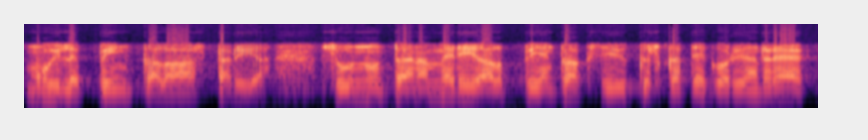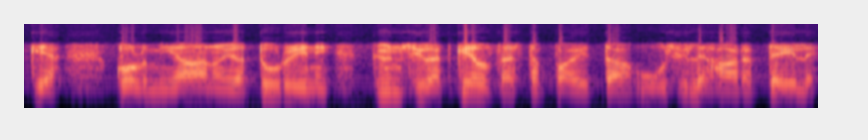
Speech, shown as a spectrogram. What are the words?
muille pinkka laastaria. Sunnuntaina merialppien kaksi ykköskategorian rääkkiä, Kolmiaano ja Turini kynsivät keltaista paitaa uusille harteille.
